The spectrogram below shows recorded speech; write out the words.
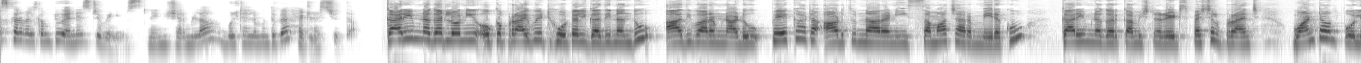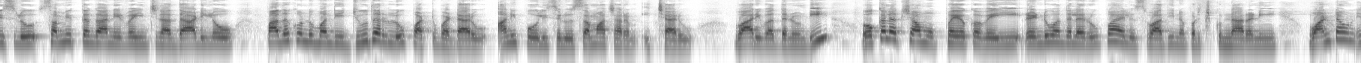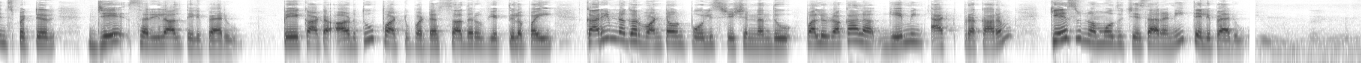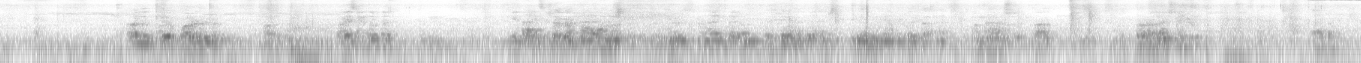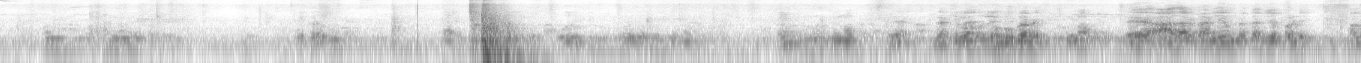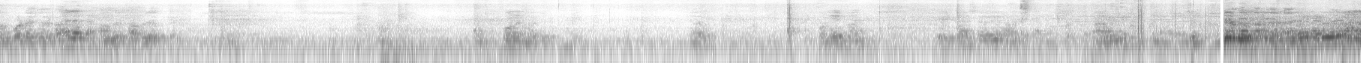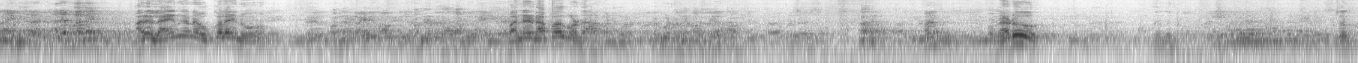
నమస్కారం. Welcome to NSTV news. నేను షర్మిల. బులెటిన్ల ముందుగా హెడ్లైన్స్ చూద్దాం. కరీంనగర్లోని ఒక ప్రైవేట్ హోటల్ గది నందు ఆదివారం నాడు పేకాట ఆడుతున్నారని సమాచారం మేరకు Karimnagar commissionerate special branch one town పోలీసులు సంయుక్తంగా నిర్వహించిన దాడిలో పదకొండు మంది జూదరులు పట్టుబడ్డారు అని పోలీసులు సమాచారం ఇచ్చారు. వారి వద్ద నుండి ఒక లక్ష ముప్పై ఒక వెయ్యి రెండు వందల రూపాయలు స్వాధీనపరుచుకున్నారని one town inspector J Sarilal తెలిపారు. పేకాట ఆడుతూ పట్టుబడ్డ సదరు వ్యక్తులపై Karimnagar one town police station నందు పలు రకాల గేమింగ్ యాక్ట్ ప్రకారం కేసు నమోదు చేశారని తెలిపారు. ఎక్కడ ఊరు గట్టిగా బుక్ ఏ ఆధార్ కార్డులు ఏమిటో అది చెప్పండి మళ్ళీ ఇంకోటి అయితే. అందరు చెప్తారు phone number. Eight one seven. అరే లైన్ గానే ఒక్క లైను పన్నెండు పదకొండా ఆ? నడు. చల్.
